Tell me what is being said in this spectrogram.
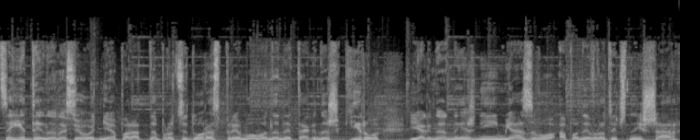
Це єдина на сьогодні апаратна процедура, спрямована не так на шкіру, як на нижній м'язово-апоневротичний шар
